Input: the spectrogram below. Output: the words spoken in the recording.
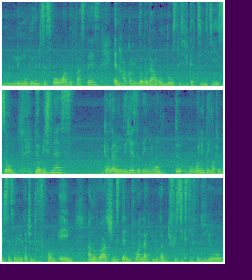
moving the business forward the fastest and how can you double down on those specific activities. So your business because I mean here's the thing you want to when you think of your business when you look at your business from a an overarching standpoint like you look at the 360 foot view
